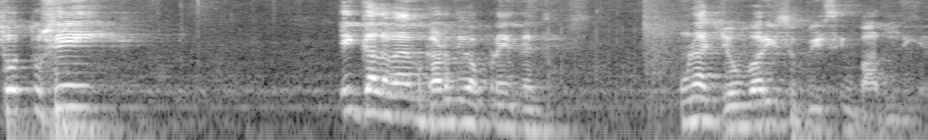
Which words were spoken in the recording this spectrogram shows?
ਸੋ ਤੁਸੀਂ ਇੱਕ ਗੱਲ ਵਹਿਮ ਕੱਢ ਦਿਓ ਆਪਣੇ ਦਿਲ ਆ ਜ਼ਿੰਮੇਵਾਰੀ ਸੁਖਬੀਰ ਸਿੰਘ ਬਾਦਲ ਦੀ ਹੈ।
